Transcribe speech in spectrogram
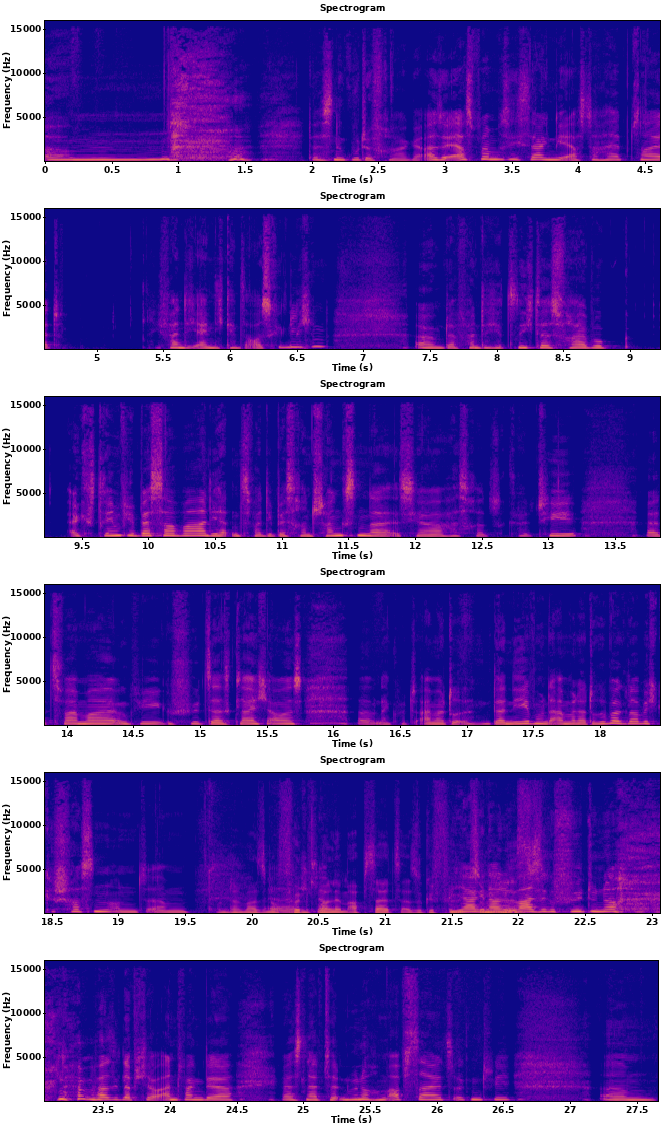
Ähm, das ist eine gute Frage. Also erstmal muss ich sagen, die erste Halbzeit, die fand ich eigentlich ganz ausgeglichen. Ähm, da fand ich jetzt nicht, dass Freiburg extrem viel besser war. Die hatten zwar die besseren Chancen, da ist ja Hasrat Kachi äh, zweimal irgendwie gefühlt sah es gleich aus. Äh, nein, Quatsch, einmal daneben und einmal darüber, glaube ich, geschossen und ähm, und dann war sie noch äh, fünfmal glaub, im Abseits, also gefühlt Ja, genau, zumindest. dann war sie gefühlt nur noch, dann war sie, glaube ich, am Anfang der ersten Halbzeit nur noch im Abseits irgendwie. Ähm,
